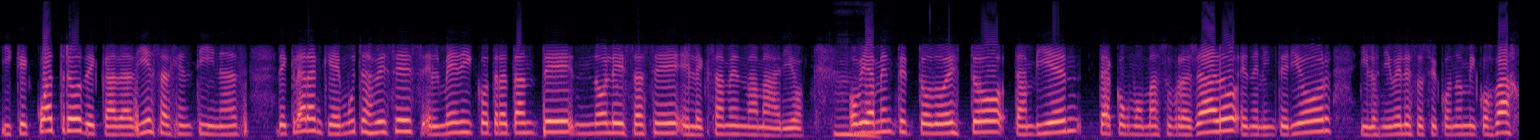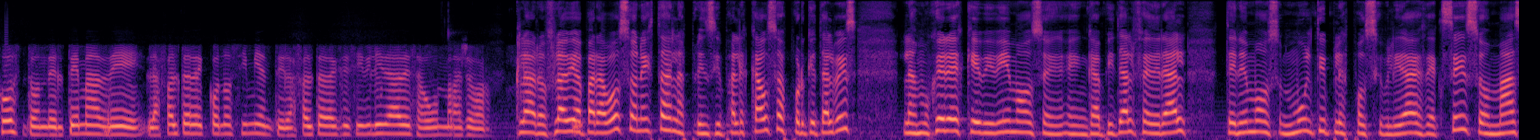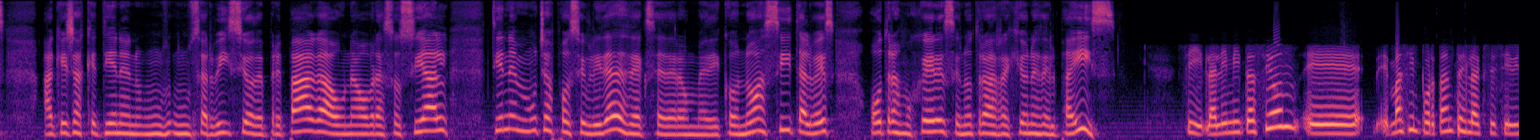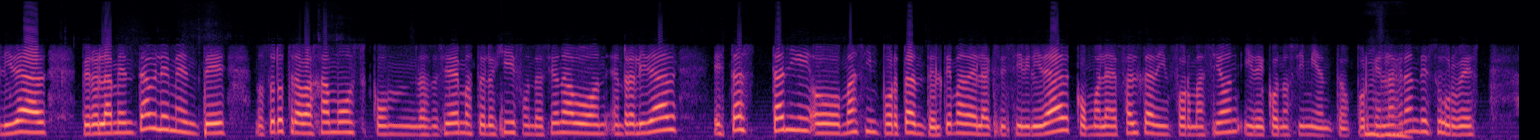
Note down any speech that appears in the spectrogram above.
y que cuatro de cada diez argentinas declaran que muchas veces el médico tratante no les hace el examen mamario. Obviamente todo esto también está como más subrayado en el interior y los niveles socioeconómicos bajos, donde el tema de la falta de conocimiento y la falta de accesibilidad es aún mayor. Claro, Flavia, para vos son estas las principales causas porque tal vez las mujeres que vivimos en, Capital Federal tenemos múltiples posibilidades de acceso, más aquellas que tienen un, un, servicio de prepaga o una obra social, tienen muchas posibilidades de acceder a un médico, no así tal vez otras mujeres en otras regiones del país. Sí, la limitación eh, más importante es la accesibilidad, pero lamentablemente nosotros trabajamos con la Sociedad de Mastología y Fundación Avon. En realidad está tan o más importante el tema de la accesibilidad como la falta de información y de conocimiento, porque en las grandes urbes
